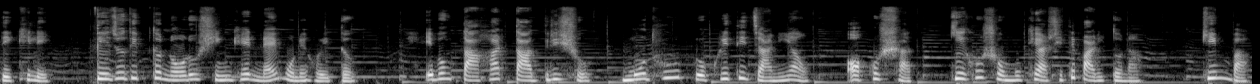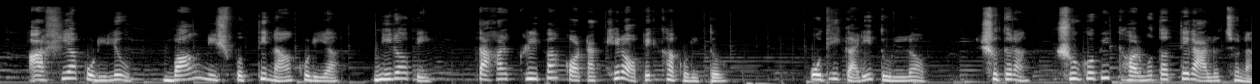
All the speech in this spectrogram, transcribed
দেখিলে তেজদীপ্ত নরসিংহের ন্যায় মনে হইত, এবং তাহার তাদৃশ্য মধুর প্রকৃতি জানিয়াও অকস্মাৎ কেহ সম্মুখে আসিতে পারিত না, কিংবা আসিয়া পড়িলেও বাং নিষ্পত্তি না করিয়া নীরবে তাহার কৃপা কটাক্ষের অপেক্ষা করিত। অধিকারী দুর্লভ, সুতরাং সুগভীর ধর্মতত্ত্বের আলোচনা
